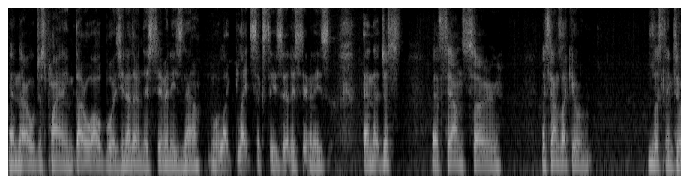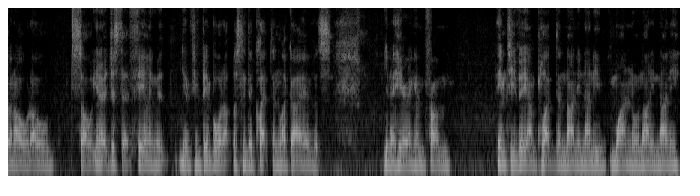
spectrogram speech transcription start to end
and they're all just playing. They're all old boys, you know. They're in their seventies now, or like late sixties, early seventies, and it just it sounds so. It sounds like you're listening to an old old soul. You know, just that feeling with you know, if you've been brought up listening to Clapton like I have, it's you know hearing him from MTV Unplugged in 1991 or 1990,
